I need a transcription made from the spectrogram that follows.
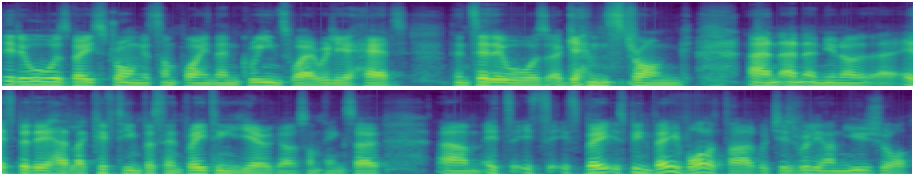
CDU was very strong at some point, then Greens were really ahead. Then CDU was again strong, and and and you know SPD had like 15% rating a year ago or something. So um, it's it's it's very it's been very volatile, which is really unusual.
